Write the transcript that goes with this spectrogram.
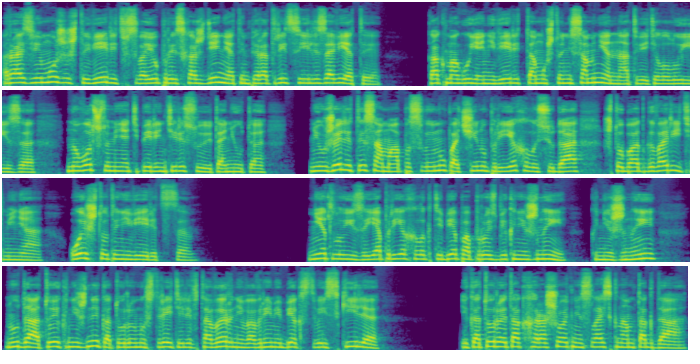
разве можешь ты верить в свое происхождение от императрицы Елизаветы? «Как могу я не верить тому, что несомненно», — ответила Луиза. «Но вот что меня теперь интересует, Анюта. Неужели ты сама по своему почину приехала сюда, чтобы отговорить меня? Ой, что-то не верится». «Нет, Луиза, я приехала к тебе по просьбе княжны». «Княжны? Ну да, той княжны, которую мы встретили в таверне во время бегства из Киля, и которая так хорошо отнеслась к нам тогда.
